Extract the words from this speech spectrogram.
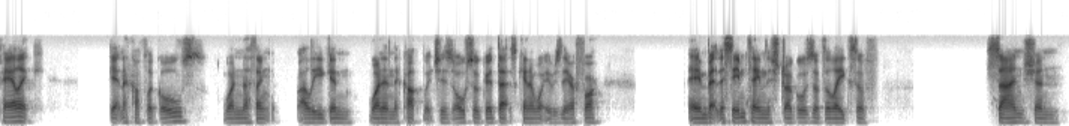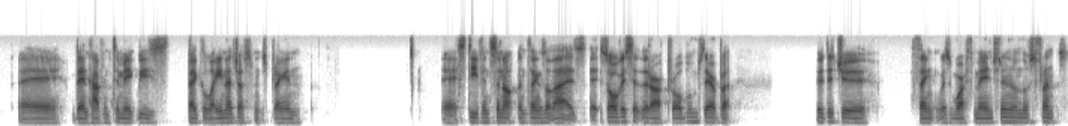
Pellick getting a couple of goals, one I think a league and one in the cup, which is also good. That's kind of what he was there for. Um, but at the same time, the struggles of the likes of Sanch and uh, then having to make these big line adjustments, bringing uh, Stevenson up and things like that. It's it's obvious that there are problems there, but who did you think was worth mentioning on those fronts?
